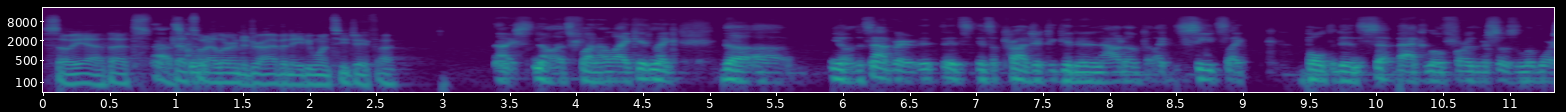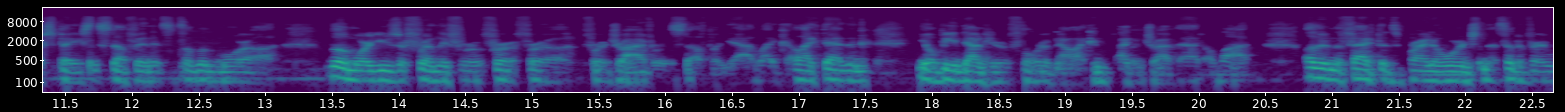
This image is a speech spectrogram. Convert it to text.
So yeah, that's That's that's, cool. when I learned to drive an 81 CJ5. nice. No, it's fun. I like it. And like the, uh, you know, it's not very, it, it's, it's a project to get in and out of, but like the seats, like bolted in, set back a little further. So there's a little more space and stuff in it. So it's a little more, uh, a little more user friendly for, for, for a, for a driver and stuff. But yeah, I like, I like that. And then, you know, being down here in Florida now, I can, I can drive that a lot other than the fact that it's bright orange and that's not a very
